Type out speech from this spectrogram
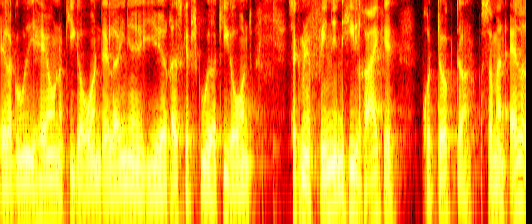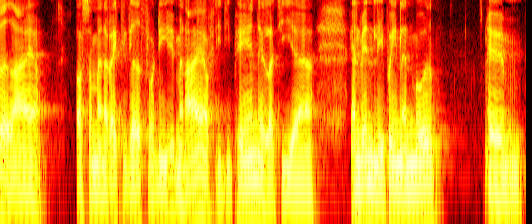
eller går ud i haven og kigger rundt, eller ind i redskabsskuret og kigger rundt, så kan man jo finde en hel række produkter, som man allerede ejer, og som man er rigtig glad for, fordi man ejer, fordi de er pæne, eller de er anvendelige på en eller anden måde. Øhm,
